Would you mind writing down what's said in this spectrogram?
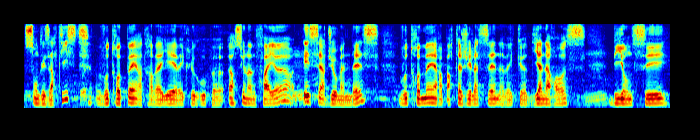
sont des artistes. Votre père a travaillé avec le groupe euh, Earth, and Fire et Sergio Mendes. Votre mère a partagé la scène avec euh, Diana Ross, Beyoncé,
